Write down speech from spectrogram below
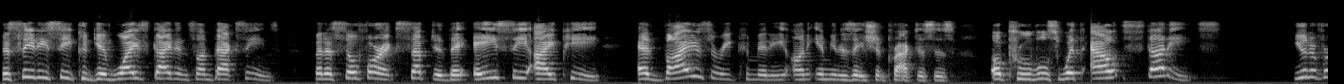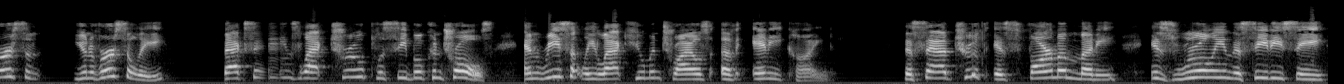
The CDC could give wise guidance on vaccines, but has so far accepted the ACIP Advisory Committee on Immunization Practices approvals without studies. Universal, universally, vaccines lack true placebo controls and recently lack human trials of any kind. The sad truth is, pharma money is ruling the CDC,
